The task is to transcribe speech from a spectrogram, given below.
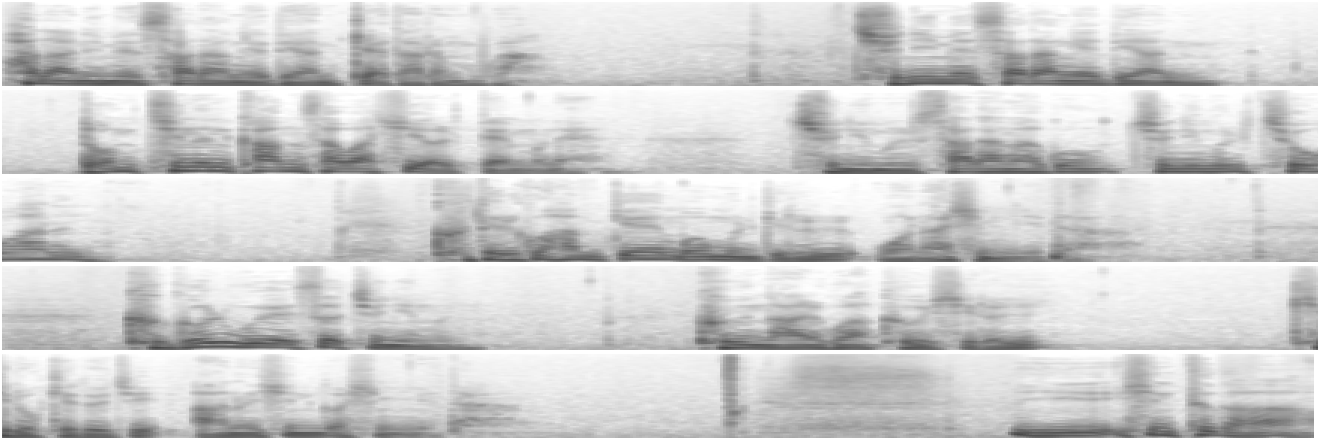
하나님의 사랑에 대한 깨달음과 주님의 사랑에 대한 넘치는 감사와 희열 때문에 주님을 사랑하고 주님을 좋아하는 그들과 함께 머물기를 원하십니다. 그걸 위해서 주님은 그 날과 그 시를 기록해 두지 않으신 것입니다. 이 힌트가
